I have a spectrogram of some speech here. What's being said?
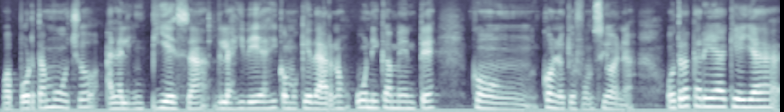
o aporta mucho a la limpieza de las ideas y como quedarnos únicamente con, con lo que funciona. Otra tarea que ella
